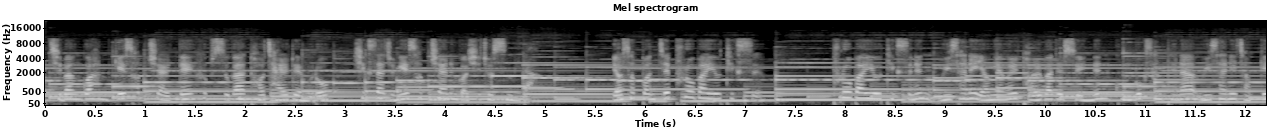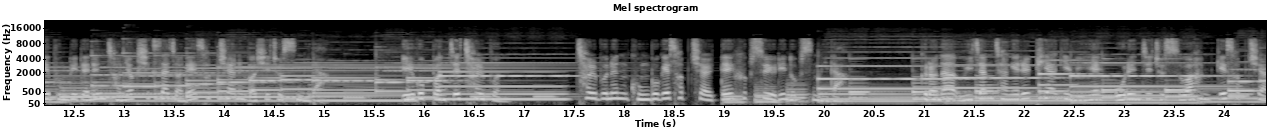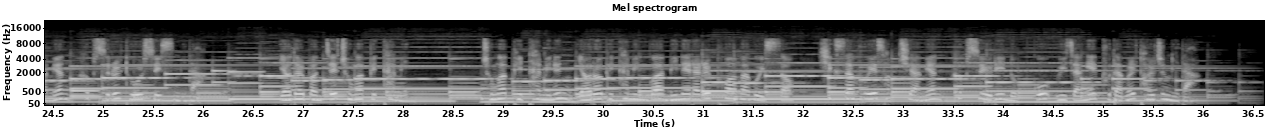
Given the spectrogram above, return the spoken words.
지방과 함께 섭취할 때 흡수가 더 잘 되므로 식사 중에 섭취하는 것이 좋습니다. 여섯 번째 프로바이오틱스. 프로바이오틱스는 위산의 영향을 덜 받을 수 있는 공복 상태나 위산이 적게 분비되는 저녁 식사 전에 섭취하는 것이 좋습니다. 일곱 번째 철분. 철분은 공복에 섭취할 때 흡수율이 높습니다. 그러나 위장 장애를 피하기 위해 오렌지 주스와 함께 섭취하면 흡수를 도울 수 있습니다. 여덟 번째 종합 비타민. 종합 비타민은 여러 비타민과 미네랄을 포함하고 있어 식사 후에 섭취하면 흡수율이 높고 위장에 부담을 덜 줍니다.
